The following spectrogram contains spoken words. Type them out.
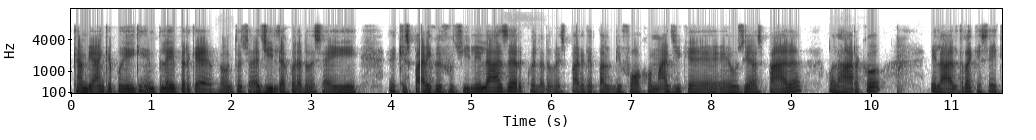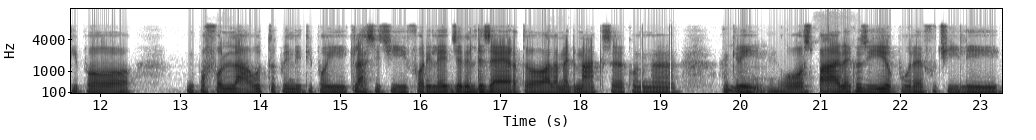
cambia anche poi il gameplay perché appunto c'è la gilda, quella dove sei eh, che spari con i fucili laser, quella dove spari le palle di fuoco magiche e usi la spada o l'arco e l'altra che sei tipo un po' Fallout, quindi tipo i classici fuorilegge nel deserto alla Mad Max con eh, anche lì o spade così oppure fucili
